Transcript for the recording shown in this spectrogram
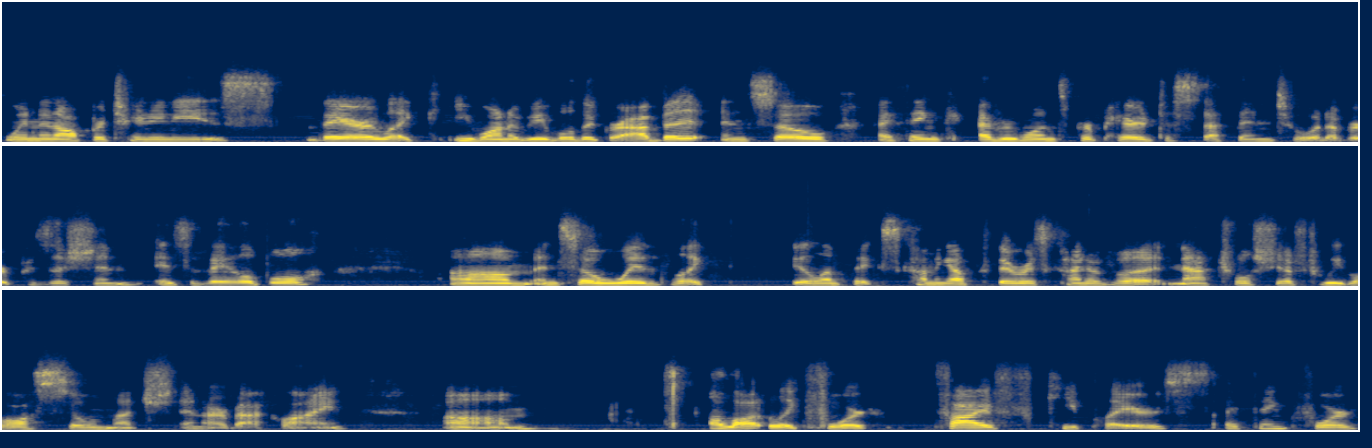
when an opportunity is there, like you want to be able to grab it. And so I think everyone's prepared to step into whatever position is available. Um, and so with like the Olympics coming up, there was kind of a natural shift. We lost so much in our back line. Um, a lot, like four, five key players, I think, four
